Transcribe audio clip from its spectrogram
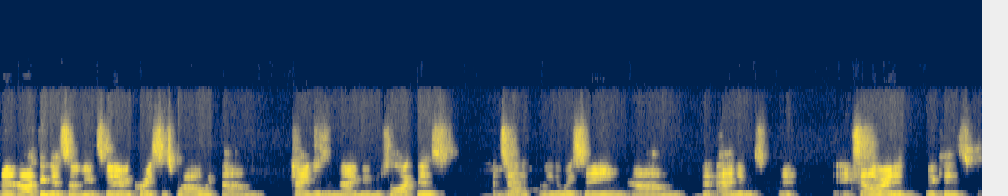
and I think that's something that's going to increase as well with um, changes in name, image, likeness. It's yeah. something that we're seeing. Um, the pandemic accelerated because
